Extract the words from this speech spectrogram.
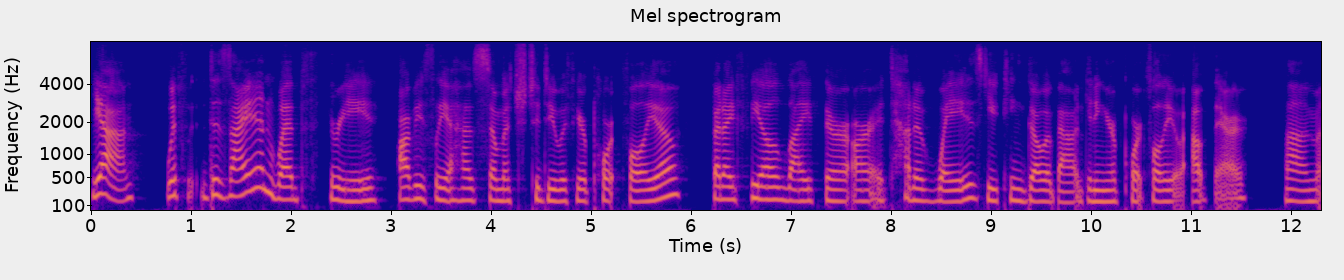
Yeah. With design and Web3, obviously it has so much to do with your portfolio but I feel like there are a ton of ways you can go about getting your portfolio out there. Um,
